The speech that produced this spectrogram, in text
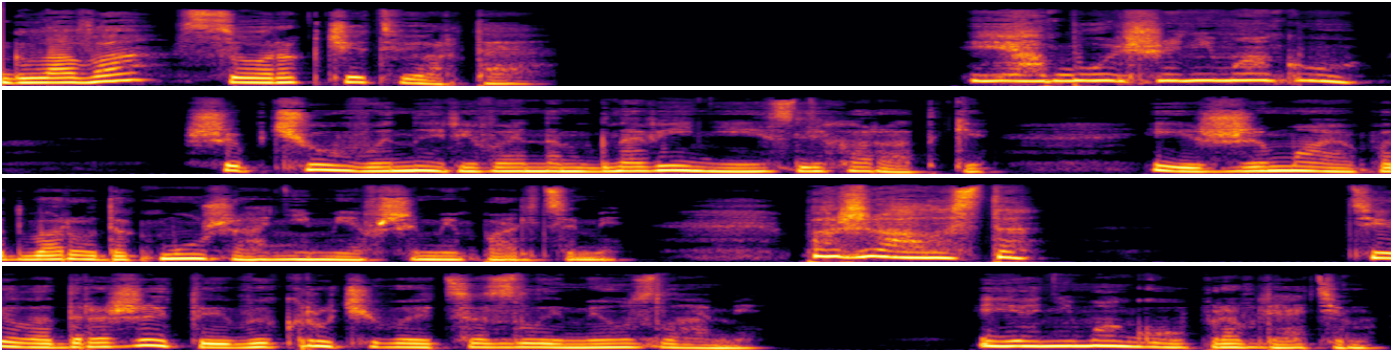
Глава сорок четвертая. «Я больше не могу!» — шепчу, выныривая на мгновение из лихорадки и сжимаю подбородок мужа онемевшими пальцами. «Пожалуйста!» Тело дрожит и выкручивается злыми узлами. Я не могу управлять им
